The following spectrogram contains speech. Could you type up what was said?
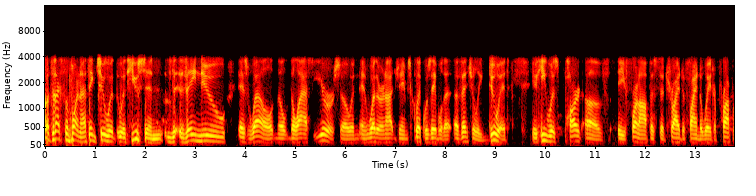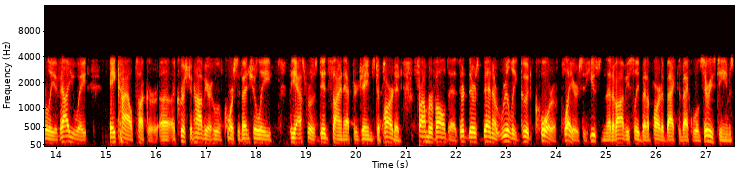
Well, it's an excellent point. And I think too with with Houston, th- they knew as well the, the last year or so, and, and whether or not James Click was able to eventually do it. He was part of a front office that tried to find a way to properly evaluate a Kyle Tucker, uh, a Cristian Javier, who of course eventually the Astros did sign after James departed, Framber Valdez. There, has been a really good core of players in Houston that have obviously been a part of back-to-back World Series teams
